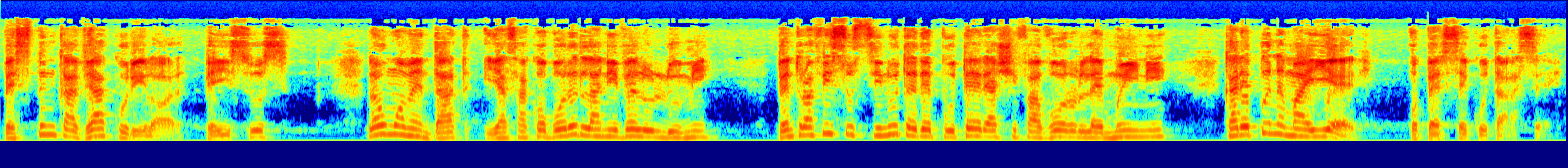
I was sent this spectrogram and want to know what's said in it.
pe stânca veacurilor, pe Isus, la un moment dat ea s-a coborât la nivelul lumii pentru a fi susținută de puterea și favorurile mâinii care până mai ieri o persecutase.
